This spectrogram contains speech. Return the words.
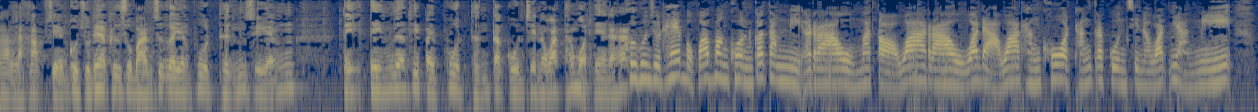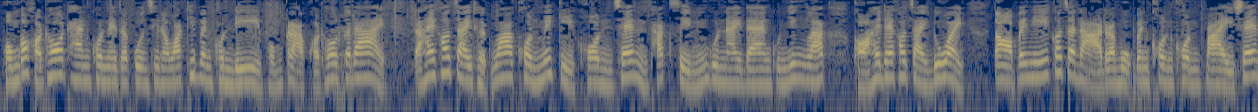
นั่นแหละครับ เสียงกุชุเทพพฤกสุบานซึ่งก็ยังพูดถึงเสียง ติติงเรื่องที่ไปพูดถึงตระกูลชินวัตรทั้งหมดเนี่ยนะฮะคือคุณสุเทพบอกว่าบางคนก็ตำหนิเรามาต่อว่าเราว่าด่าว่าทั้งโคตรทั้งตระกูลชินวัตรอย่างนี้ ผมก็ขอโทษแทนคนในตระกูลชินวัตรที่เป็นคนดี ผมกราบขอโทษก็ได้ แต่ให้เข้าใจเถิดว่าคนไม่กี่คน เช่น ทักษิณคุณนายแดงคุณยิ่งลักษณ์ขอให้ได้เข้าใจด้วย ต่อไปนี้ก็จะด่าระบุเป็นคนคนไป เช่น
